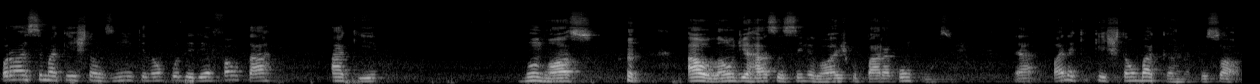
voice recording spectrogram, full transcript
Próxima questãozinha que não poderia faltar aqui no nosso aulão de raciocínio lógico para concursos. É, olha que questão bacana, pessoal.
